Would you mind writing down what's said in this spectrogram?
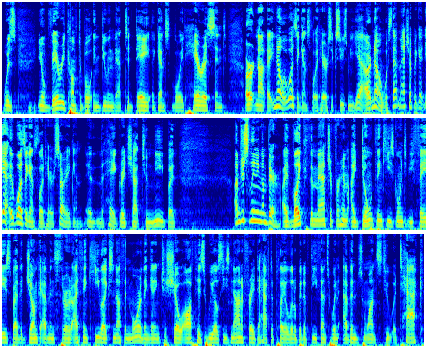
was you know very comfortable in doing that today against Lloyd Harris and or not uh, no it was against Lloyd Harris excuse me yeah or no was that matchup again yeah it was against Lloyd Harris sorry again and, hey great shot to me but I'm just leaning on Bear. I like the matchup for him. I don't think he's going to be phased by the junk Evans throat. I think he likes nothing more than getting to show off his wheels. He's not afraid to have to play a little bit of defense when Evans wants to attack.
